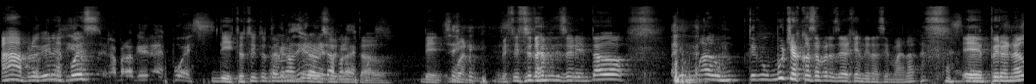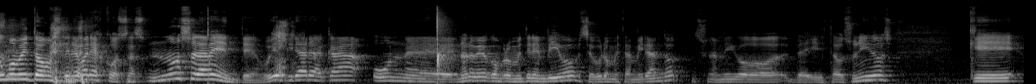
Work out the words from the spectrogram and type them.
Ah, pero lo que viene después. era para lo que viene después. Listo, estoy totalmente desorientado. Bien, bueno, estoy totalmente desorientado. Tengo, muchas cosas para hacer gente en la semana. Eh, pero en algún momento vamos a tener varias cosas. No solamente, voy a tirar acá un. Eh, no lo voy a comprometer en vivo, seguro me están mirando. Es un amigo de Estados Unidos. Que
